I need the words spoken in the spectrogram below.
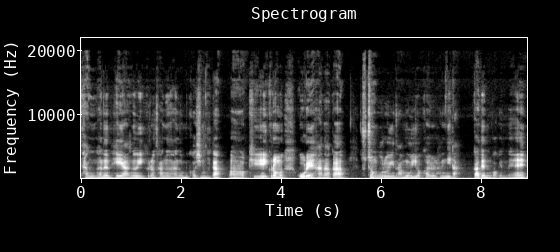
상응하는 해양의 그런 상응하는 것입니다. 어, 오케이. 그러면 고래 하나가 수천 그루의 나무의 역할을 합니다.가 되는 거겠네.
